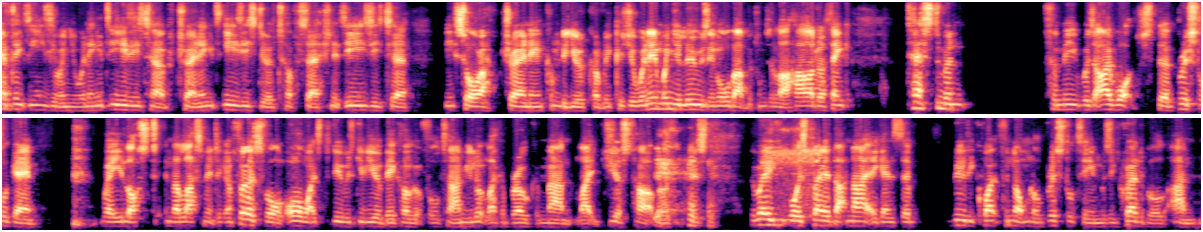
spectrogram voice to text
everything's easy when you're winning. It's easy to have training. It's easy to do a tough session. It's easy to be sore after training and come to your recovery because you're winning. When you're losing, all that becomes a lot harder. I think testament for me was I watched the Bristol game where you lost in the last minute. And first of all, all I wanted to do was give you a big hug at full time. You look like a broken man, like just heartbroken. because the way you boys played that night against a really quite phenomenal Bristol team was incredible. And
